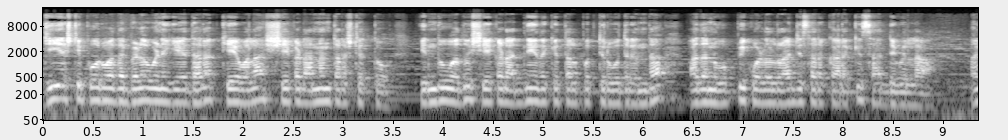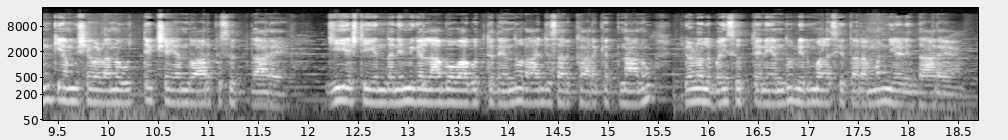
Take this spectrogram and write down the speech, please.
ಜಿಎಸ್ಟಿ ಪೂರ್ವದ ಬೆಳವಣಿಗೆಯ ದರ ಕೇವಲ ಶೇಕಡ ಹನ್ನೊಂದರಷ್ಟಿತ್ತು. ಇಂದು ಅದು ಶೇಕಡ ಹದಿನೈದಕ್ಕೆ ತಲುಪುತ್ತಿರುವುದರಿಂದ ಅದನ್ನು ಒಪ್ಪಿಕೊಳ್ಳಲು ರಾಜ್ಯ ಸರ್ಕಾರಕ್ಕೆ ಸಾಧ್ಯವಿಲ್ಲ. ಅಂಕಿಅಂಶಗಳನ್ನು ಉತ್ಯಕ್ಷ ಎಂದು ಆರೋಪಿಸುತ್ತಿದ್ದಾರೆ. ಜಿಎಸ್ಟಿಯಿಂದ ನಿಮಗೆ ಲಾಭವಾಗುತ್ತದೆ ಎಂದು ರಾಜ್ಯ ಸರ್ಕಾರಕ್ಕೆ ನಾನು ಹೇಳಲು ಬಯಸುತ್ತೇನೆ ಎಂದು ನಿರ್ಮಲಾ ಸೀತಾರಾಮನ್ ಹೇಳಿದ್ದಾರೆ.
